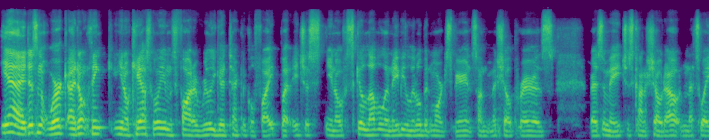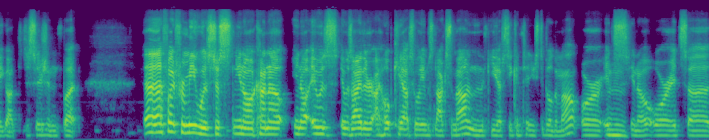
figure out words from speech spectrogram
Yeah, it doesn't work. I don't think, you know, Khaos Williams fought a really good technical fight, but it just, you know, skill level and maybe a little bit more experience on Michel Pereira's resume just kind of showed out, and that's why he got the decision. But uh, that fight for me was just, you know, kind of, you know, it was it was either I hope Khaos Williams knocks him out and the UFC continues to build him out, or it's, you know, or it's uh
